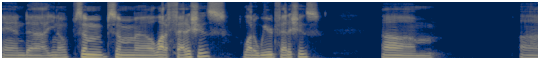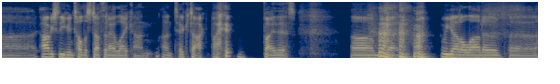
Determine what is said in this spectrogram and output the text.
and uh, you know some some uh, a lot of fetishes. A lot of weird fetishes. Um. Uh, obviously, you can tell the stuff that I like on on TikTok by by this. Um, we got, we got a lot of. Uh,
